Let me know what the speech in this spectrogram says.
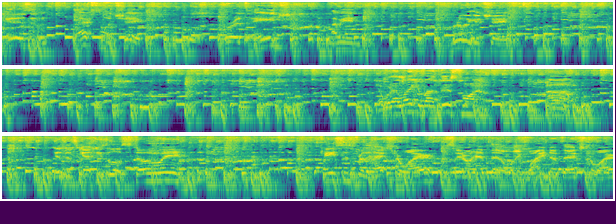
It is in excellent shape for its age. I mean, really good shape. This one um, is it's got these little stowaway cases for the extra wire, so you don't have to like wind up the extra wire.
